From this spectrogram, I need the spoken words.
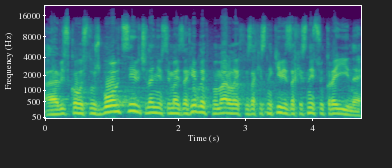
е, військовослужбовців, членів сімей загиблих, померлих захисників і захисниць України.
